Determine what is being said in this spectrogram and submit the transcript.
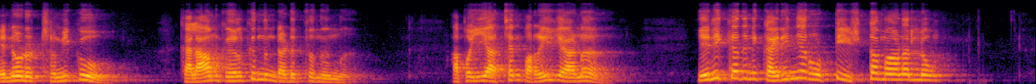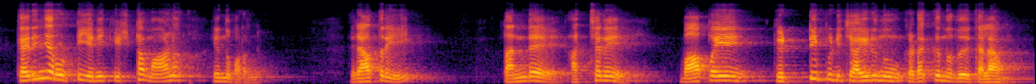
എന്നോട് ക്ഷമിക്കൂ. കലാം കേൾക്കുന്നുണ്ട് അടുത്ത് നിന്ന്. അപ്പൊ ഈ അച്ഛൻ പറയുകയാണ് എനിക്കതിന് കരിഞ്ഞ റൊട്ടി ഇഷ്ടമാണല്ലോ. കരിഞ്ഞ റൊട്ടി എനിക്ക് ഇഷ്ടമാണ് എന്ന് പറഞ്ഞു. രാത്രി തന്റെ അച്ഛനെ ബാപ്പയെ കെട്ടിപ്പിടിച്ചായിരുന്നു കിടക്കുന്നത് കലാം.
